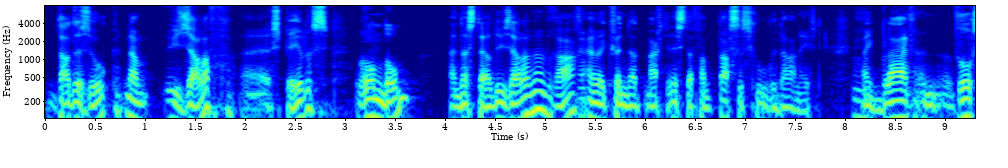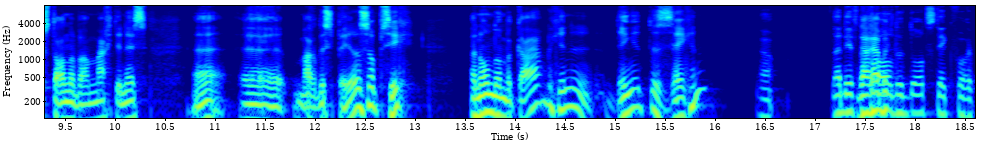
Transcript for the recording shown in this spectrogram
dat is ook naar uzelf, eh, spelers, rondom. En dan stelt u zelf een vraag. En ik vind dat Martinez dat fantastisch goed gedaan heeft. Maar ik blijf een voorstander van Martinez. Eh, maar de spelers op zich, en onder elkaar beginnen dingen te zeggen. Ja. Dat heeft Daar ik- de doodsteek voor het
